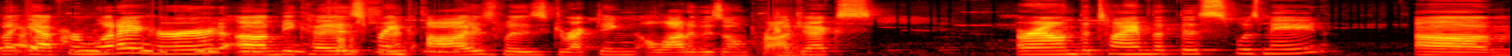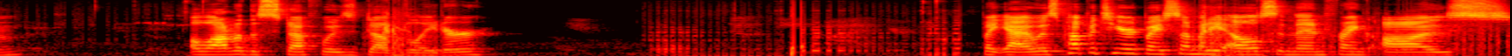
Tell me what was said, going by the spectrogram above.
But yeah, from what I heard, um, because Frank Oz was directing a lot of his own projects around the time that this was made, um, a lot of the stuff was dubbed later. But yeah, it was puppeteered by somebody else, and then Frank Oz,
